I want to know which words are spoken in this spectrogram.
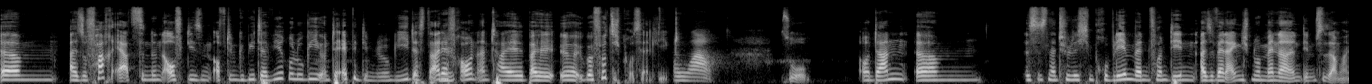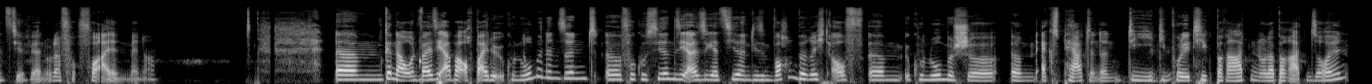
ähm, also Fachärztinnen auf diesem, auf dem Gebiet der Virologie und der Epidemiologie, dass da mhm. der Frauenanteil bei äh, über 40 Prozent liegt. Oh, wow. So. Und dann ähm, ist es natürlich ein Problem, wenn von denen, also wenn eigentlich nur Männer in dem Zusammenhang zitiert werden oder vor, vor allem Männer. Ähm, genau, und weil sie aber auch beide Ökonominnen sind, äh, fokussieren sie also jetzt hier in diesem Wochenbericht auf ähm, ökonomische ähm, Expertinnen, die mhm. die Politik beraten oder beraten sollen.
